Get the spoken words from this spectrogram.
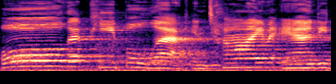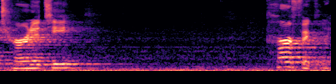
all that people lack in time and eternity perfectly,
